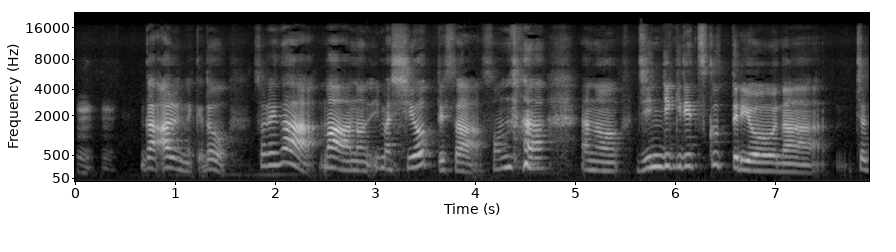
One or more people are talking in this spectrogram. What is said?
うんうんがあるんだけどそれがまああの今塩ってさそんなあの人力で作ってるようなちょ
